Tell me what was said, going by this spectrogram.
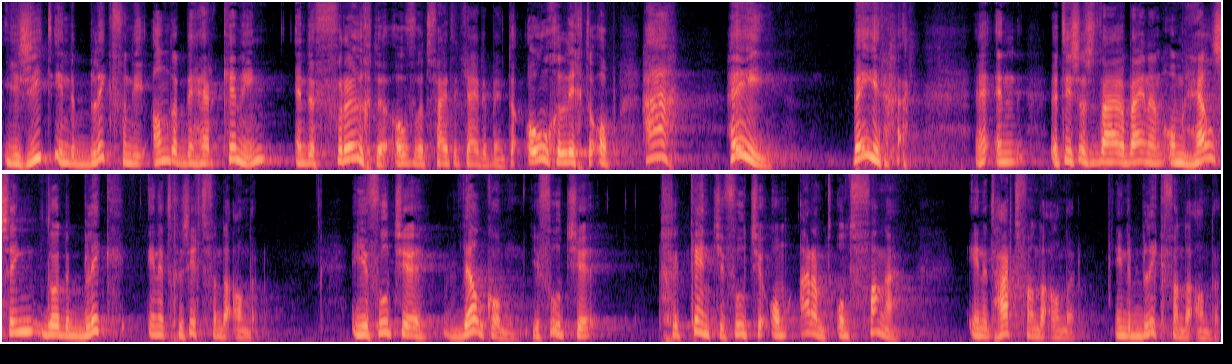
je ziet in de blik van die ander de herkenning en de vreugde over het feit dat jij er bent. De ogen lichten op. Ha, hey, ben je daar? En het is als het ware bijna een omhelzing door de blik in het gezicht van de ander. En je voelt je welkom, je voelt je gekend, je voelt je omarmd, ontvangen in het hart van de ander, in de blik van de ander.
